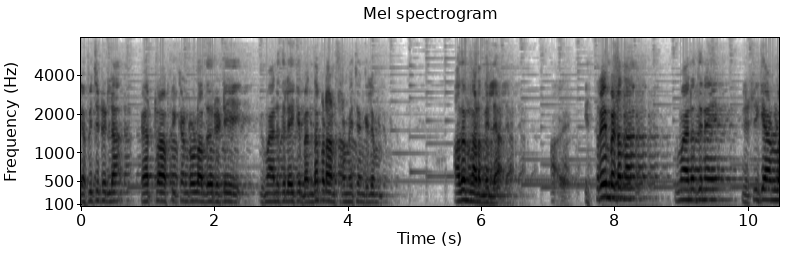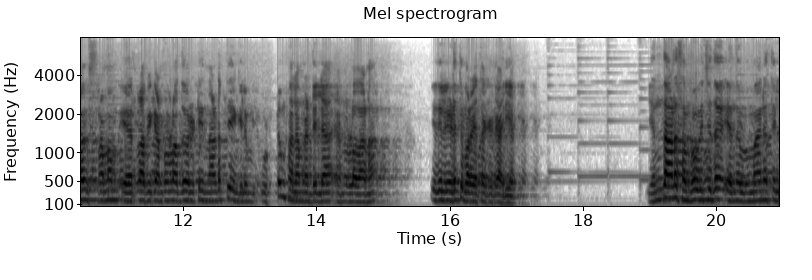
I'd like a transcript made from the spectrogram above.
ലഭിച്ചിട്ടില്ല. എയർ ട്രാഫിക് കൺട്രോൾ അതോറിറ്റി വിമാനത്തിലേക്ക് ബന്ധപ്പെടാൻ ശ്രമിച്ചെങ്കിലും അതും നടന്നില്ല. ഇത്രയും പെട്ടെന്ന് വിമാനത്തിനെ രക്ഷിക്കാനുള്ള ശ്രമം എയർ ട്രാഫിക് കൺട്രോൾ അതോറിറ്റി നടത്തിയെങ്കിലും ഒട്ടും ഫലം കണ്ടില്ല എന്നുള്ളതാണ് ഇതിൽ എടുത്തു പറയത്തക്ക കാര്യം. എന്താണ് സംഭവിച്ചത് എന്ന് വിമാനത്തിൽ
